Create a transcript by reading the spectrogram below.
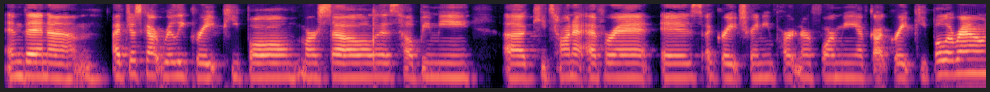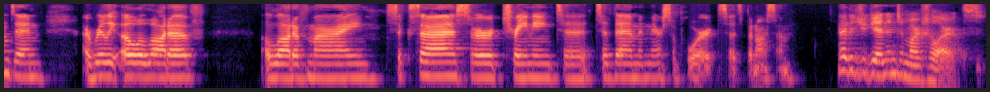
And then um, I've just got really great people. Marcel is helping me uh, Kitana Everett is a great training partner for me. I've got great people around, and I really owe a lot of a lot of my success or training to to them and their support. So it's been awesome. How did you get into martial arts?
